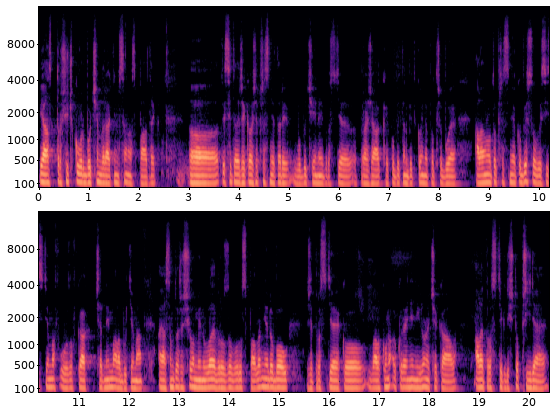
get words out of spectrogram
Já trošičku odbočím, vrátím se na zpátek. Uh, ty si tady říkal, že přesně tady v obyčejný prostě Pražák jakoby ten Bitcoin nepotřebuje, ale ono to přesně jakoby souvisí s těma v úvozovkách černýma labutěma. A já jsem to řešil minule v rozhovoru s Pavlem Nědobou, že prostě jako válku na Ukrajině nikdo nečekal, ale prostě když to přijde,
